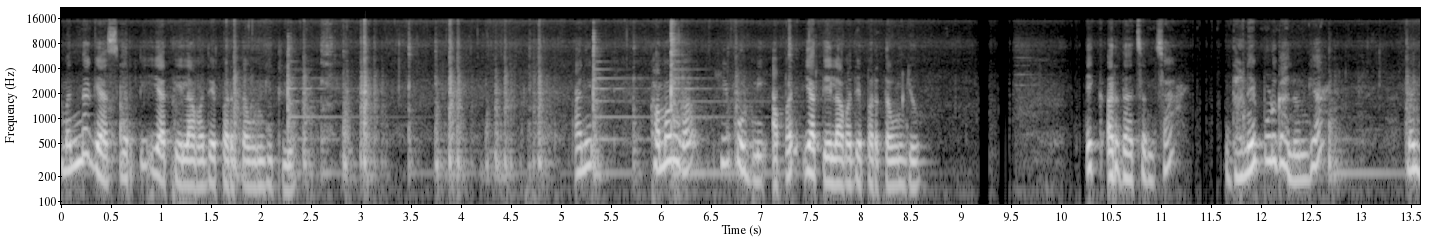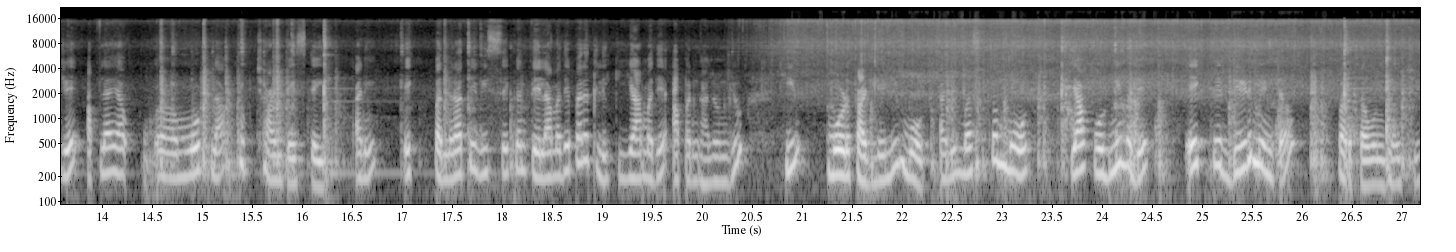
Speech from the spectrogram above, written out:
मंद गॅसवरती या तेलामध्ये परतवून घेतली. आणि खमंग ही फोडणी आपण या तेलामध्ये परतवून घेऊ. एक अर्धा चमचा धणेपूड घालून घ्या. म्हणजे आपल्या या मोठला खूप छान टेस्ट येईल. आणि एक पंधरा ते वीस सेकंद तेलामध्ये परतली की यामध्ये आपण घालून घेऊ ही मोड काढलेली मोठ. आणि मस्त मोठ या फोडणीमध्ये एक ते दीड मिनटं परतवून घ्यायची.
